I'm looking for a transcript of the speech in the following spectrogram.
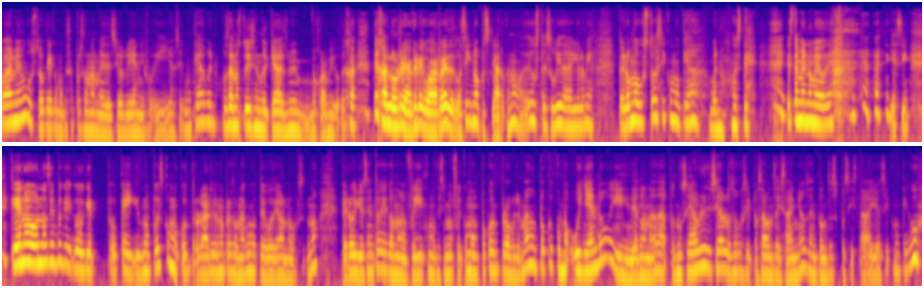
a mí me gustó que como que esa persona me deseó el bien y, yo así como que, ah, bueno, o sea, no estoy diciendo que ah, es mi mejor amigo, deja, déjalo reagrego a redes o así, no, pues claro que no, de usted su vida, yo la mía, pero me gustó así como que, ah, bueno, este, este men no me odia, y así, que de nuevo, no siento que como que, ok, no puedes como controlar de una persona como te odia o no, ¿no? Pero yo siento que cuando me fui, como que sí me fui como un poco problemado, un poco como huyendo y de la nada, pues no sé, abre y cierra los ojos y pasaron seis años, entonces pues sí estaba yo así como que, uff,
